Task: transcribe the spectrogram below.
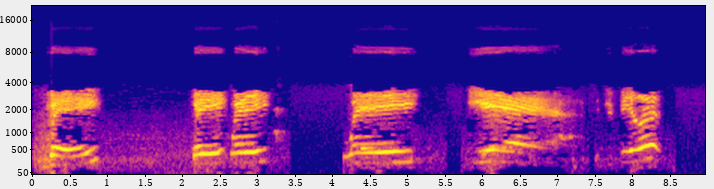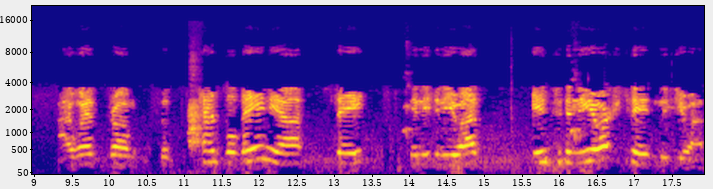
Wait, wait, wait, wait. Yeah. Did you feel it? I went from the Pennsylvania state in the, in the U.S. into the New York state in the U.S.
